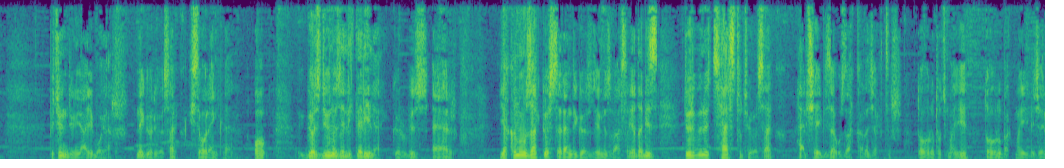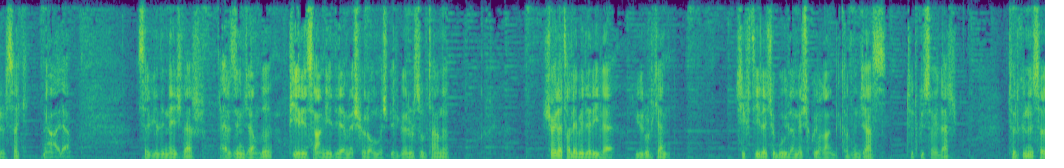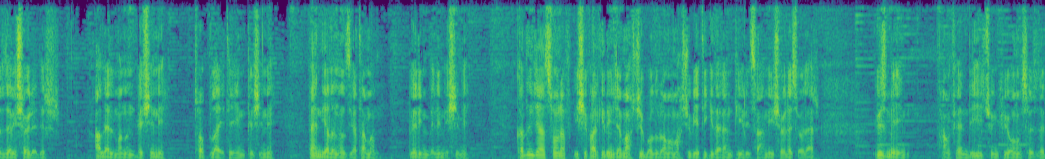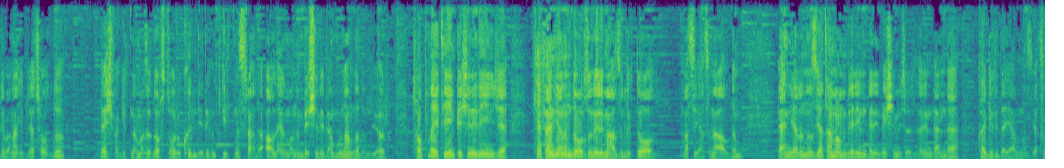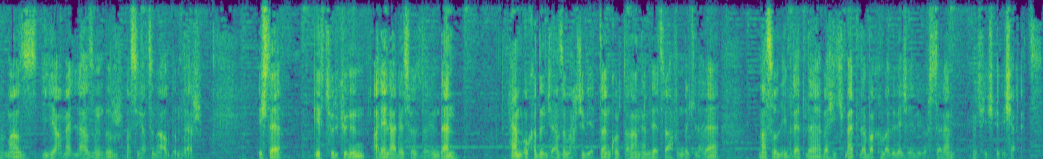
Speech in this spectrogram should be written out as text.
bütün dünyayı boyar. Ne görüyorsak işte o renkle, o gözlüğün özellikleriyle görürüz. Eğer yakını uzak gösteren bir gözlüğümüz varsa ya da biz dürbünü ters tutuyorsak her şey bize uzak kalacaktır. Doğru tutmayı, doğru bakmayı becerirsek ne ala. Sevgili dinleyiciler, Erzincanlı Piri Sami diye meşhur olmuş bir gönül sultanı şöyle talebeleriyle yürürken çiftiyle çubuğuyla meşgul olan bir kadıncağız türkü söyler. Türkünün sözleri şöyledir. Al elmanın beşini, topla eteğin peşini. Ben yalınız yatamam, verin benim eşimi. Kadıncağız sonra işi fark edince mahcup olur ama mahcubiyeti gideren Piri Sami şöyle söyler. Üzmeyin hanımefendi çünkü onun sözleri bana ibret oldu. Beş vakit namazı dosdoğru kıl dedim. İlk mısrada al elmanın beşini ben bunu anladım diyor. Topla eteğin peşini deyince kefen yanında olsun ölüme hazırlıklı ol nasihatını aldım. Ben yalnız yatamam verin benim eşimi sözlerinden de kabirde yalnız yatılmaz iyi amel lazımdır nasihatını aldım der. İşte bir türkünün alelade sözlerinden hem o kadıncağızı mahcubiyetten kurtaran hem de etrafındakilere nasıl ibretle ve hikmetle bakılabileceğini gösteren müthiş bir işaret.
